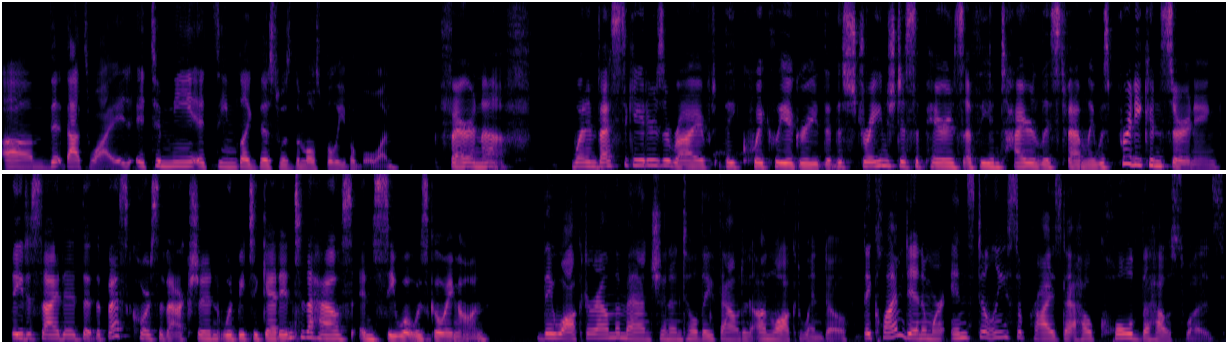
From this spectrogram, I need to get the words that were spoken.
Um, th- that's why. It, it to me, it seemed like this was the most believable one. Fair enough. When investigators arrived, they quickly agreed that the strange disappearance of the entire List family was pretty concerning. They decided that the best course of action would be to get into the house and see what was going on. They walked around the mansion until they found an unlocked window. They climbed in and were instantly surprised at how cold the house was.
